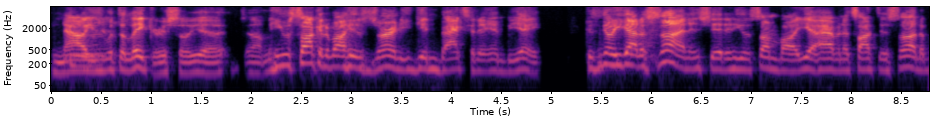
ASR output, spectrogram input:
Now mm-hmm. he's with the Lakers. So yeah, um, he was talking about his journey getting back to the NBA because you know he got a son and shit, and he was something about yeah having to talk to his son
